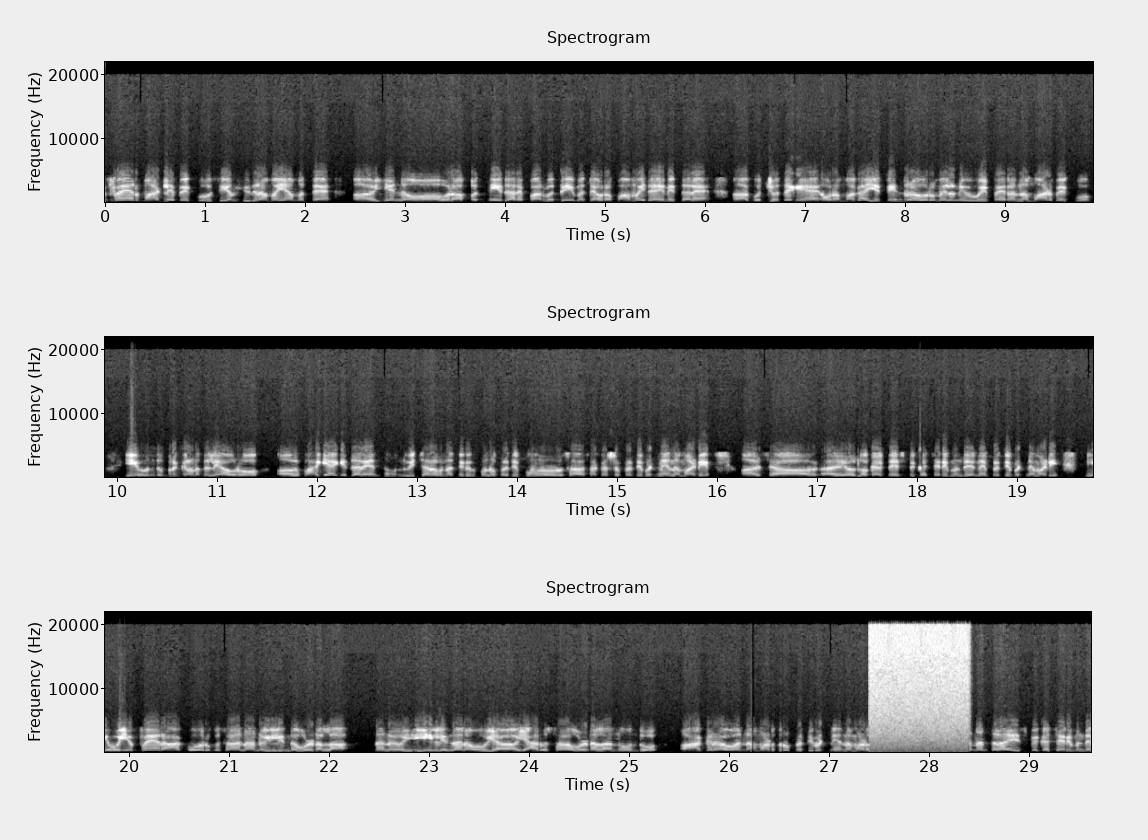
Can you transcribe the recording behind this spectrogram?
ಎಫ್ ಐ ಆರ್ ಮಾಡ್ಲೇಬೇಕು. ಸಿಎಂ ಸಿದ್ದರಾಮಯ್ಯ ಮತ್ತೆ ಏನು ಅವರ ಪತ್ನಿ ಇದ್ದಾರೆ, ಪಾರ್ವತಿ ಮತ್ತೆ ಅವರ ಮಾಮೈದ ಏನಿದ್ದಾರೆ, ಹಾಗೂ ಜೊತೆಗೆ ಅವರ ಮಗ ಯತೀಂದ್ರ ಅವರ ಮೇಲೂ ನೀವು ಎಫ್ ಐ ಆರ್ ಅನ್ನ ಮಾಡಬೇಕು. ಈ ಒಂದು ಪ್ರಕರಣದಲ್ಲಿ ಅವರು ಭಾಗಿಯಾಗಿದ್ದಾರೆ ಅಂತ ಒಂದು ವಿಚಾರವನ್ನ ತೆಗೆದುಕೊಂಡು ಪ್ರದೀಪ್ ಕುಮಾರ್ ಅವರು ಸಹ ಸಾಕಷ್ಟು ಪ್ರತಿಭಟನೆಯನ್ನ ಮಾಡಿ ಲೋಕಾಯುಕ್ತ ಎಸ್ ಪಿ ಕಚೇರಿ ಮುಂದೆ ಪ್ರತಿಭಟನೆ ಮಾಡಿ, ನೀವು ಎಫ್ ಐ ಆರ್ ಹಾಕುವವರೆಗೂ ಸಹ ನಾನು ಇಲ್ಲಿಂದ ಹೊರಡಲ್ಲ. ನಾನು ಇಲ್ಲಿಂದ ನಾವು ಯಾರು ಸಹ ಹೊರಡಲ್ಲ ಅನ್ನೋ ಒಂದು ಆಗ್ರಹವನ್ನ ಮಾಡಿದ್ರು, ಪ್ರತಿಭಟನೆಯನ್ನ ಮಾಡಿದ್ರು. ನಂತರ ಎಸ್ ಪಿ ಕಚೇರಿ ಮುಂದೆ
